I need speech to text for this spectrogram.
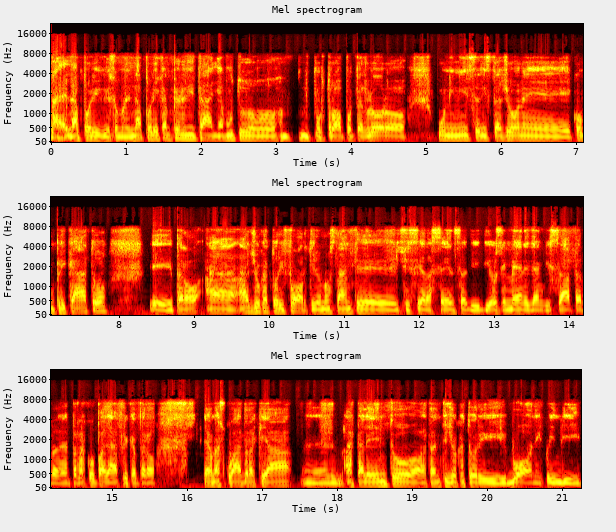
Eh, Napoli, insomma, il Napoli è campione d'Italia, ha avuto purtroppo per loro un inizio di stagione complicato, eh, però ha, ha, giocatori forti nonostante ci sia l'assenza di, di Osimene e di Anghissà per, per, la Coppa d'Africa, però è una squadra che ha, eh, ha talento, ha tanti giocatori buoni, quindi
